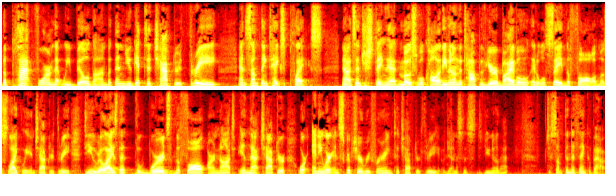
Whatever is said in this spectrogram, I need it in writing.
the platform that we build on. But then you get to chapter 3, and something takes place. Now, it's interesting that most will call it, even on the top of your Bible, it will say the fall, most likely in chapter 3. Do you realize that the words the fall are not in that chapter or anywhere in Scripture referring to chapter 3 of Genesis? Did you know that? Just something to think about.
